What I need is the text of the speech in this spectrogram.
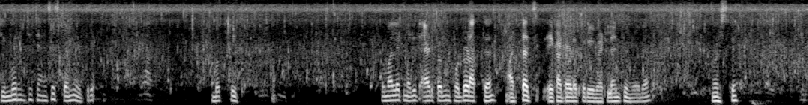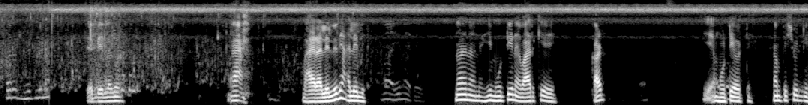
चेंबरचे चान्सेस कमी आहेत रे. बघ तू. तुम्हाला एक मध्येच ॲड करून फोटो टाकतं आत्ताच एक आठवड्यापूर्वी भेटला चेंबर मस्त. ते दिलं गं. बाहेर आलेली रे आलेली. नाही नाही नाही. ही मोठी नाही बारकी आहे. काढ. ये मोठी आहे वाटते. थांब घे.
